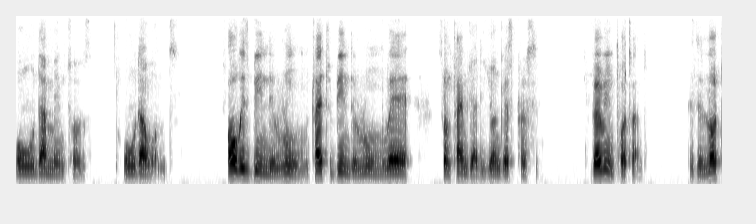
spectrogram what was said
older mentors, older ones. Always be in the room. Try to be in the room where sometimes you are the youngest person. Very important. There's a lot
